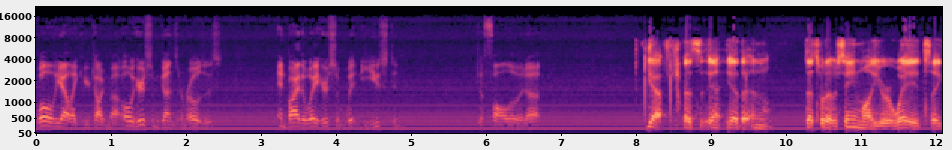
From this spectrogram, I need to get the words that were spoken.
well, yeah, like you're talking about. Oh, here's some Guns N' Roses, and by the way, here's some Whitney Houston to follow it up. Yeah, that's yeah, and that's what I was saying while you were away. It's like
